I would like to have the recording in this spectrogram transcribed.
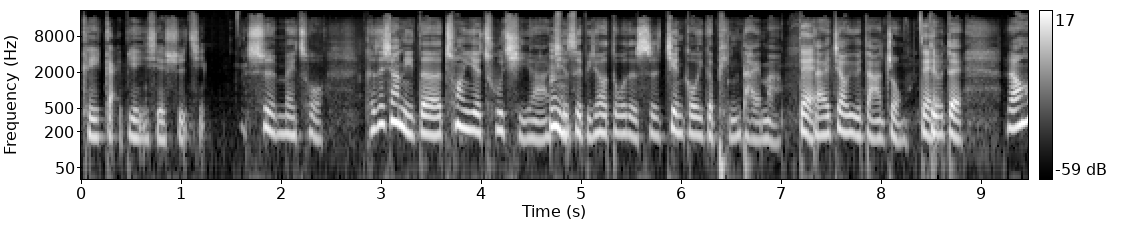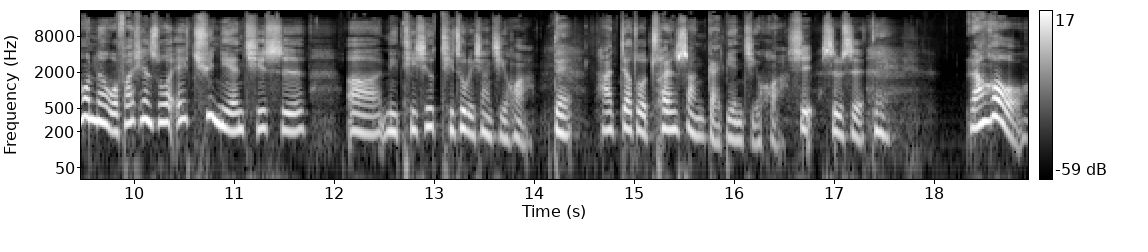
可以改变一些事情，是没错。可是像你的创业初期啊，其实比较多的是建构一个平台嘛，对，来教育大众，对不对？然后呢，我发现说，哎，去年其实呃，你提出提出了一项计划，对，它叫做“穿上改变计划”，是是不是？对，然后。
